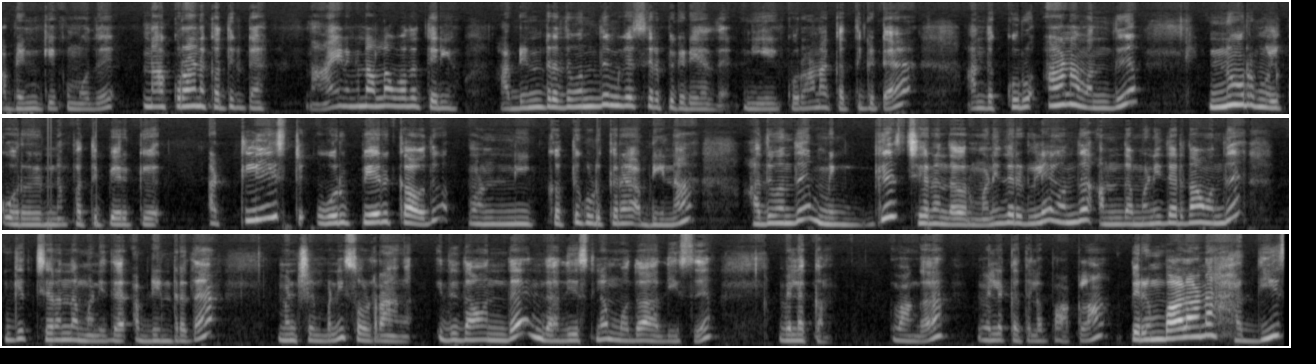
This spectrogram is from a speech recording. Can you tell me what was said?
அப்படின்னு கேட்கும்போது நான் குரானை கற்றுக்கிட்டேன் நான் எனக்கு நல்லா ஓத தெரியும். அப்படின்றது வந்து மிக சிறப்பு கிடையாது. நீ குரானை கற்றுக்கிட்ட அந்த குரானை வந்து இன்னொருவங்களுக்கு ஒரு பத்து பேருக்கு அட்லீஸ்ட் ஒரு பேருக்காவது நீ கற்றுக் கொடுக்குற அப்படின்னா அது வந்து மிக சிறந்தவர் மனிதர்களே வந்து அந்த மனிதர் தான் வந்து மிகச்சிறந்த மனிதர் அப்படின்றத மென்ஷன் பண்ணி சொல்கிறாங்க இதுதான் வந்து இந்த ஹதீஸில் முத ஹதீஸு விளக்கம். வாங்க விளக்கத்தில் பார்க்கலாம். பெரும்பாலான ஹதீஸ்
